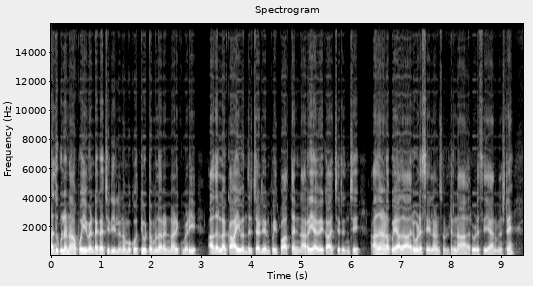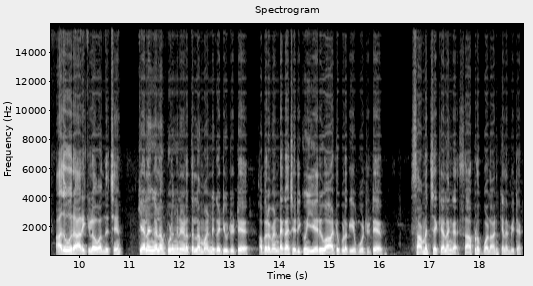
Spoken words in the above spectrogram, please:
அதுக்குள்ளே நான் போய் வெண்டைக்காய் செடியில் நம்ம கொத்தி விட்டோம்ல ரெண்டு நாளைக்கு முன்னாடி அதெல்லாம் காய் வந்துருச்சா இல்லையான்னு போய் பார்த்தேன். நிறையாவே காய்ச்சிருந்துச்சு. அதனால் போய் அதை அறுவடை செய்யலான்னு சொல்லிட்டு நான் அறுவடை செய்ய ஆரம்பிச்சிட்டேன். அது ஒரு அரை கிலோ வந்துச்சு. கிழங்கெல்லாம் பிடுங்கின இடத்தெல்லாம் மண்ணு கட்டி விட்டுட்டு அப்புறம் வெண்டைக்காய் செடிக்கும் எரு ஆட்டு புழக்கையை போட்டுட்டு சமைச்ச கிழங்க சாப்பிட போகலான்னு கிளம்பிட்டேன்.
